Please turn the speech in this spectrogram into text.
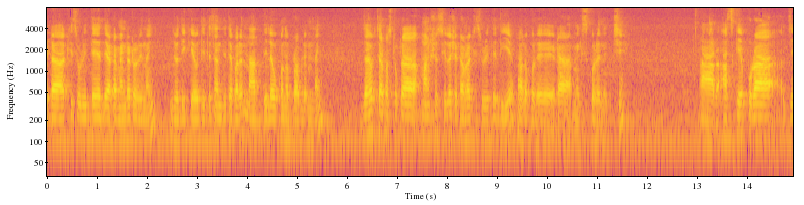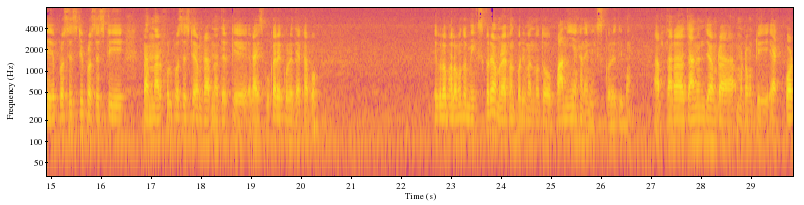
এটা খিচুড়িতে দেওয়াটা ম্যান্ডেটরি নাই। যদি কেউ দিতে চান, দিতে পারেন। না দিলেও কোনো প্রবলেম নাই। যাই হোক, চার পাঁচ টুকরা মাংস ছিল, সেটা আমরা খিচুড়িতে দিয়ে ভালো করে এটা মিক্স করে নিচ্ছি। আর আজকে পুরা যে প্রসেসটি প্রসেসটি রান্নার ফুল প্রসেসটি আমরা আপনাদেরকে রাইস কুকারে করে দেখাবো। এগুলো ভালো মতো মিক্স করে আমরা এখন পরিমাণ মতো পানি এখানে মিক্স করে দিব। আপনারা জানেন যে আমরা মোটামুটি এক পট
